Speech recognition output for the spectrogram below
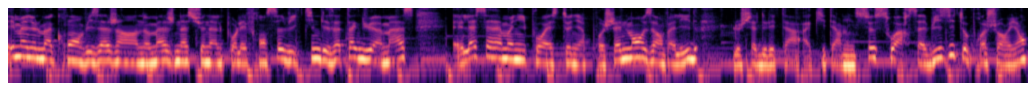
Emmanuel Macron envisage un hommage national pour les Français victimes des attaques du Hamas. La cérémonie pourrait se tenir prochainement aux Invalides. Le chef de l'État qui termine ce soir sa visite au Proche-Orient.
